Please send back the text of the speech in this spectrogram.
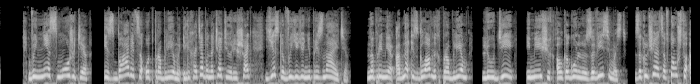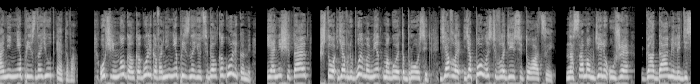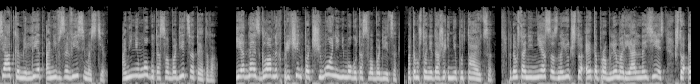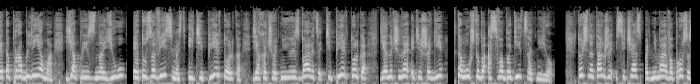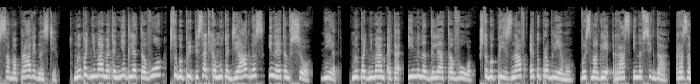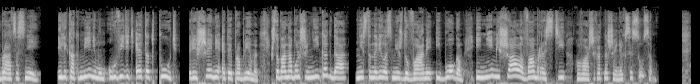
Вы не сможете избавиться от проблемы или хотя бы начать ее решать, если вы ее не признаете. Например, одна из главных проблем людей, имеющих алкогольную зависимость, заключается в том, что они не признают этого. Очень много алкоголиков, они не признают себя алкоголиками, и они считают, что я в любой момент могу это бросить, я, вла- я полностью владею ситуацией. На самом деле уже годами или десятками лет они в зависимости. Они не могут освободиться от этого. И одна из главных причин, почему они не могут освободиться, потому что они даже и не пытаются, потому что они не осознают, что эта проблема реально есть, что это проблема. Я признаю эту зависимость, и теперь только я хочу от нее избавиться, теперь только я начинаю эти шаги к тому, чтобы освободиться от нее. Точно так же сейчас, поднимая вопросы самоправедности, мы поднимаем это не для того, чтобы приписать кому-то диагноз и на этом все. Нет, мы поднимаем это именно для того, чтобы, признав эту проблему, вы смогли раз и навсегда разобраться с ней. Или как минимум увидеть этот путь решения этой проблемы, чтобы она больше никогда не становилась между вами и Богом и не мешала вам расти в ваших отношениях с Иисусом.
